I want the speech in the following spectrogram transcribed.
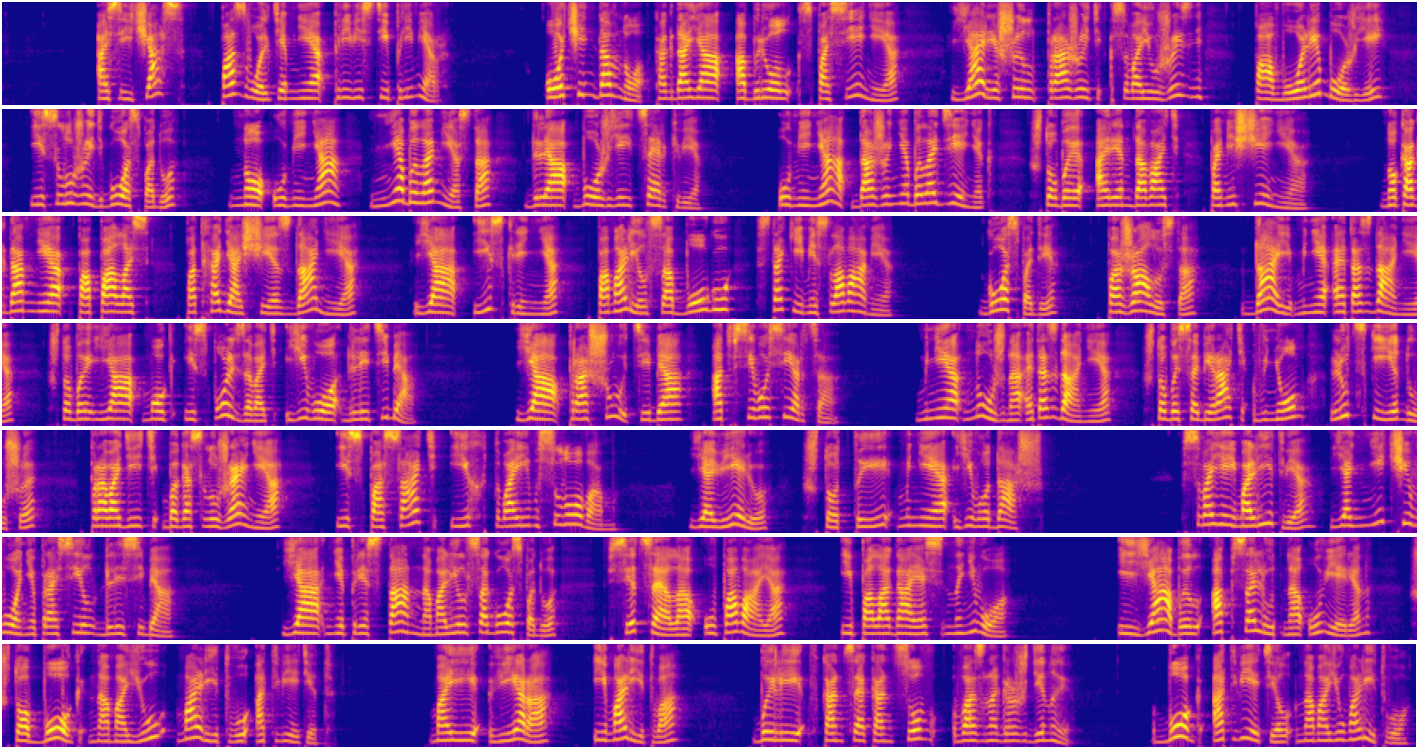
А сейчас позвольте мне привести пример. Очень давно, когда я обрел спасение, я решил прожить свою жизнь по воле Божьей и служить Господу, но у меня не было места для Божьей церкви. У меня даже не было денег, чтобы арендовать помещение. Но когда мне попалось подходящее здание, я искренне помолился Богу с такими словами. Господи, пожалуйста, дай мне это здание, чтобы я мог использовать его для Тебя. Я прошу Тебя от всего сердца. Мне нужно это здание – чтобы собирать в нем людские души, проводить богослужения и спасать их Твоим Словом. Я верю, что Ты мне его дашь. В своей молитве я ничего не просил для себя. Я непрестанно молился Господу, всецело уповая и полагаясь на Него. И я был абсолютно уверен, что Бог на мою молитву ответит. Мои вера и молитва были в конце концов вознаграждены. Бог ответил на мою молитву.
